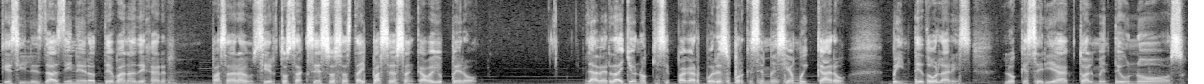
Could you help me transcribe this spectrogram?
que si les das dinero te van a dejar pasar a ciertos accesos, hasta hay paseos en caballo, pero la verdad yo no quise pagar por eso porque se me hacía muy caro, 20 dólares, lo que sería actualmente unos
